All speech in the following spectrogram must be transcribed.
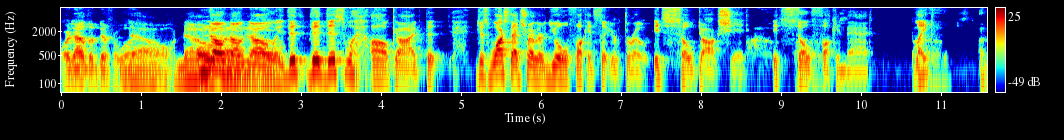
or that was a different one? No, no, no, no, no. This, this one, oh god, that just watch that trailer. You'll fucking slit your throat. It's so dog shit. It's so fucking bad. Like I'm,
